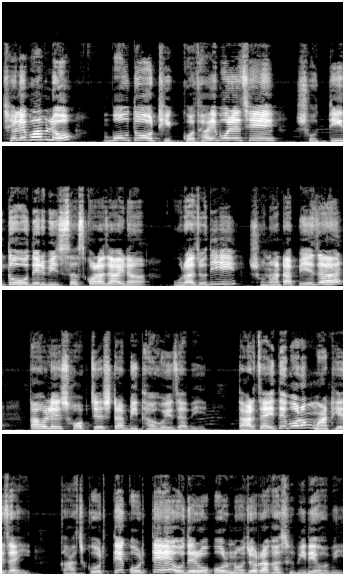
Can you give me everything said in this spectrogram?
ছেলে ভাবল, বউ তো ঠিক কথাই বলেছে সত্যিই তো ওদের বিশ্বাস করা যায় না। ওরা যদি সোনাটা পেয়ে যায়, তাহলে সব চেষ্টা বৃথা হয়ে যাবে। তার চাইতে বরং মাঠে যাই। কাজ করতে করতে ওদের ওপর নজর রাখা সুবিধে হবে।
